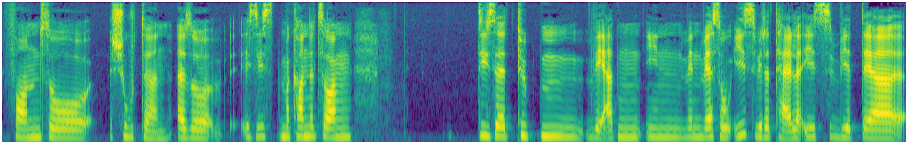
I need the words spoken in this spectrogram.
von so Shootern. Also es ist, man kann nicht sagen, diese Typen werden ihn, wenn wer so ist, wie der Tyler ist, wird der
